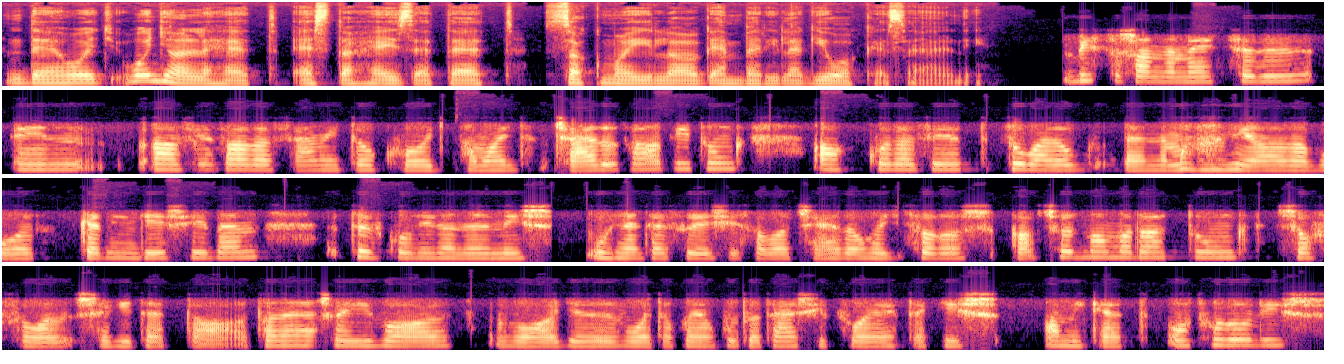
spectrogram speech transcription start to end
de hogy hogyan lehet ezt a helyzetet szakmailag, emberileg jól kezelni? Biztosan nem egyszerű. Én azért arra számítok, hogy ha majd családot alapítunk, akkor azért próbálok benne maradni a labor keringésében. Több kolléganőm is úgy ment szabadságra, hogy szoros kapcsolatban maradtunk, sokszor segített a tanácsaival, vagy voltak olyan kutatási projektek is, amiket otthonról is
